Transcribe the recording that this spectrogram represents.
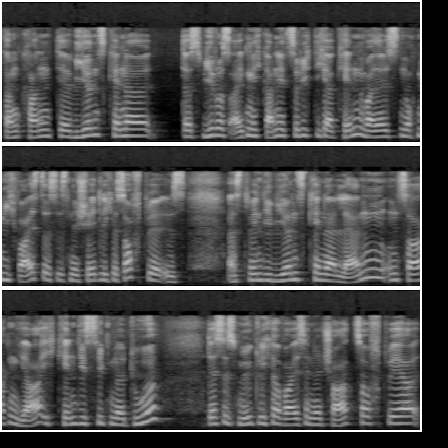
dann kann der Virenscanner das Virus eigentlich gar nicht so richtig erkennen, weil er es noch nicht weiß, dass es eine schädliche Software ist. Erst wenn die Virenscanner lernen und sagen, ja, ich kenne die Signatur, das ist möglicherweise eine Schadsoftware,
